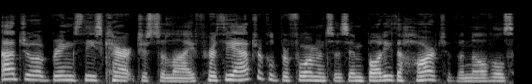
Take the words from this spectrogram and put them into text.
Adjoa brings these characters to life. Her theatrical performances embody the heart of the novels.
